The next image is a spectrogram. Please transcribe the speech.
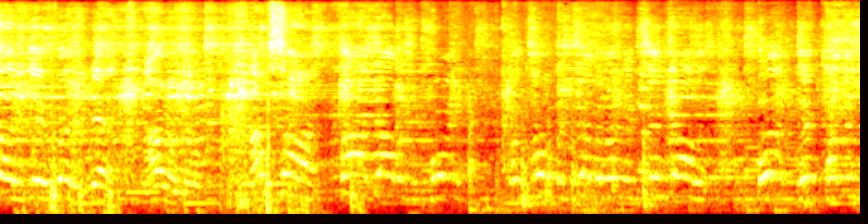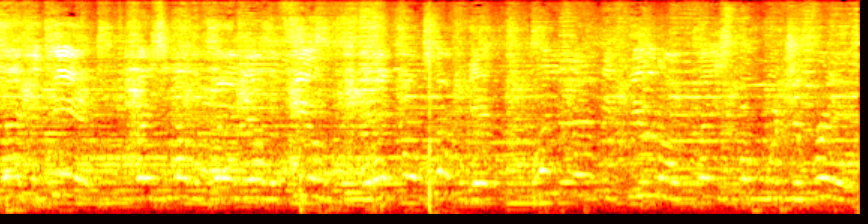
Thought he did better than that. I don't know. I'm sorry. Five dollars a point. A total of seven hundred ten dollars. But they're coming back again. Face another family on the feud. And hey, folks, don't forget, play Family Feud on Facebook with your friends.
